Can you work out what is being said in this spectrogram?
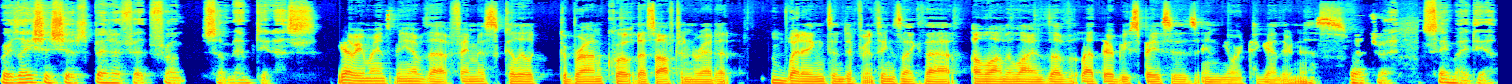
relationships benefit from some emptiness. Yeah, it reminds me of that famous Kahlil Gibran quote that's often read at weddings and different things like that, along the lines of "Let there be spaces in your togetherness." That's right. Same idea.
